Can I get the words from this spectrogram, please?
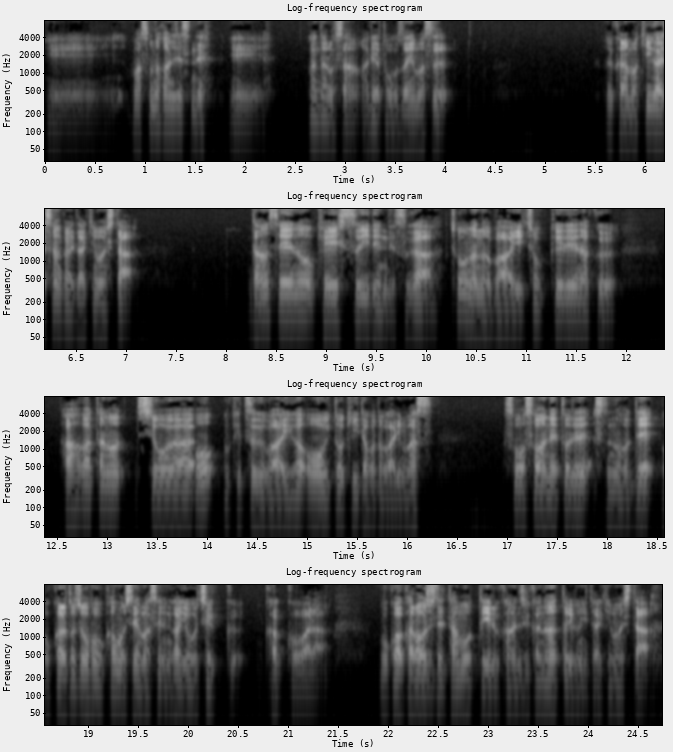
えー、まあそんな感じですね。えー、ガンダルフさんありがとうございます。それから巻貝さんからいただきました。男性の形質遺伝ですが、長男の場合直系でなく、母方の父親を受け継ぐ場合が多いと聞いたことがあります。操作はネットですので、オカルト情報かもしれませんが、要チェック。かっこ笑。僕はかろうじて保っている感じかなというふうにいただきました。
